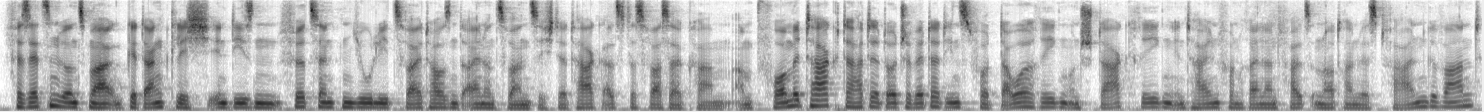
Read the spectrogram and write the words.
Versetzen wir uns mal gedanklich in diesen 14. Juli 2021, der Tag, als das Wasser kam. Am Vormittag, da hat der Deutsche Wetterdienst vor Dauerregen und Starkregen in Teilen von Rheinland-Pfalz und Nordrhein-Westfalen gewarnt.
